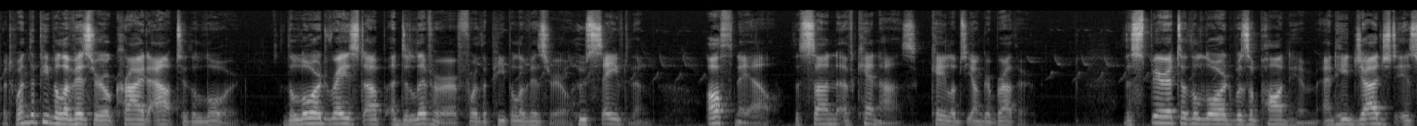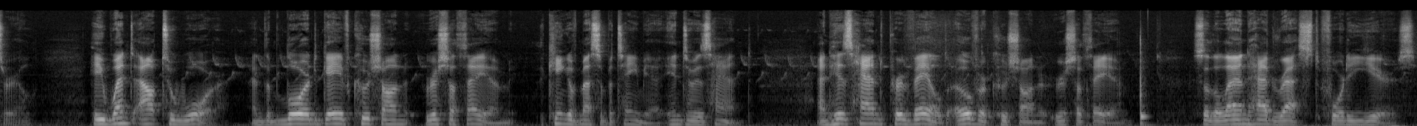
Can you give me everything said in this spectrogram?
But when the people of Israel cried out to the Lord, the Lord raised up a deliverer for the people of Israel, who saved them, Othniel, the son of Kenaz, Caleb's younger brother. The Spirit of the Lord was upon him, and he judged Israel. He went out to war, and the Lord gave Cushan Rishathaim, the king of Mesopotamia, into his hand. And his hand prevailed over Cushan Rishathaim. So the land had rest forty years.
